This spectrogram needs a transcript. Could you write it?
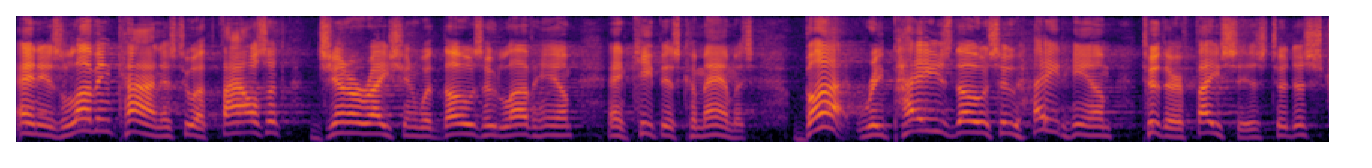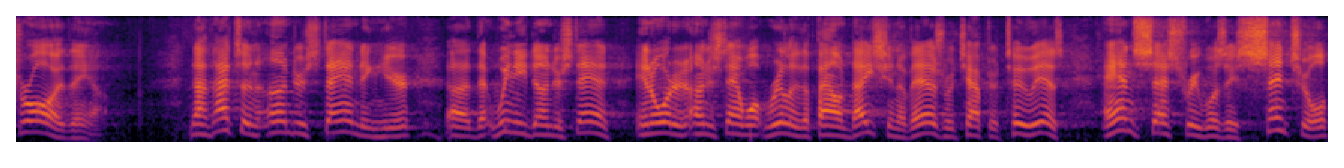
and His loving kindness to a thousandth generation with those who love Him and keep His commandments, but repays those who hate Him to their faces to destroy them. Now, that's an understanding here uh, that we need to understand in order to understand what really the foundation of Ezra chapter 2 is. Ancestry was essential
